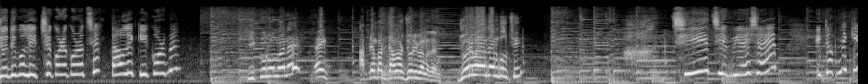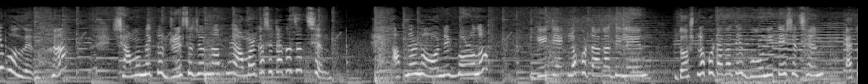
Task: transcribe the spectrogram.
যদি বলে ইচ্ছে করে করেছে তাহলে কি করবেন? কি করব মানে? এই আপনি আমার জামা জরিমানা দেন। জরিমানা দেন বলছি। ছি ছি বিআই সাহেব এটা আপনি কি বললেন হ্যাঁ? সামান্য একটা ড্রেসের জন্য আপনি আমার কাছে টাকা চাচ্ছেন? আপনার না অনেক বড় লোক। গেটে এক লক্ষ টাকা দিলেন দশ লক্ষ টাকা দিয়ে বউ নিতে এসেছেন এত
